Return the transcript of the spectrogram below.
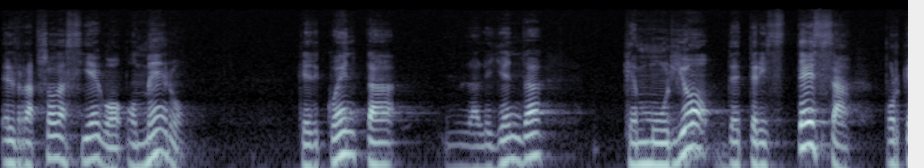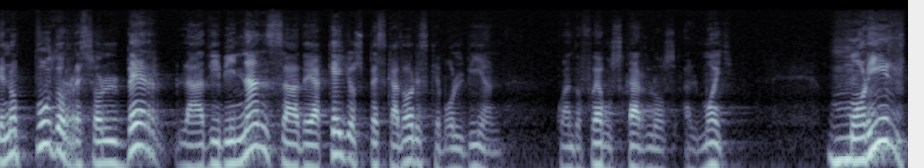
el rapsoda ciego, Homero, que cuenta la leyenda que murió de tristeza porque no pudo resolver la adivinanza de aquellos pescadores que volvían cuando fue a buscarlos al muelle. Morir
